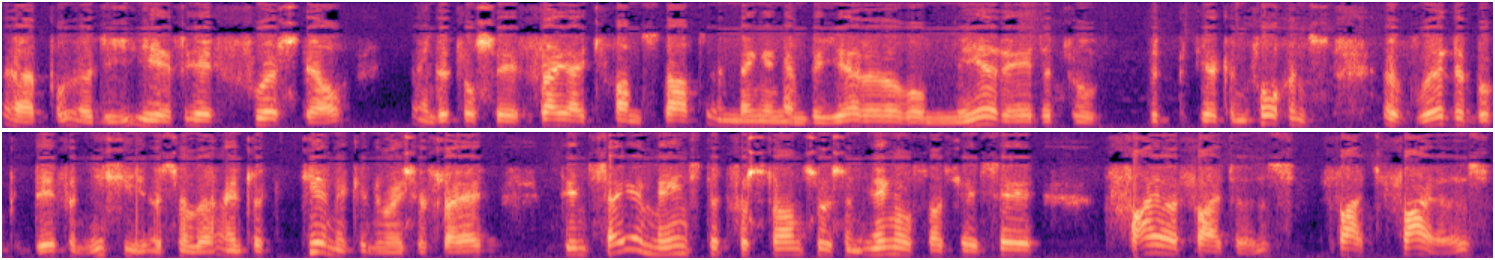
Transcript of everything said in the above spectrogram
uh, die EFF voorstel en dit wil sê vryheid van staatsinmenging en beheer. Hulle wil meer hê dit wil dit beteken volgens 'n woordeboek definisie is hulle eintlik teen ekonomiese vryheid tensy 'n mens dit verstaan soos in Engels as jy sê firefighters fight fires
